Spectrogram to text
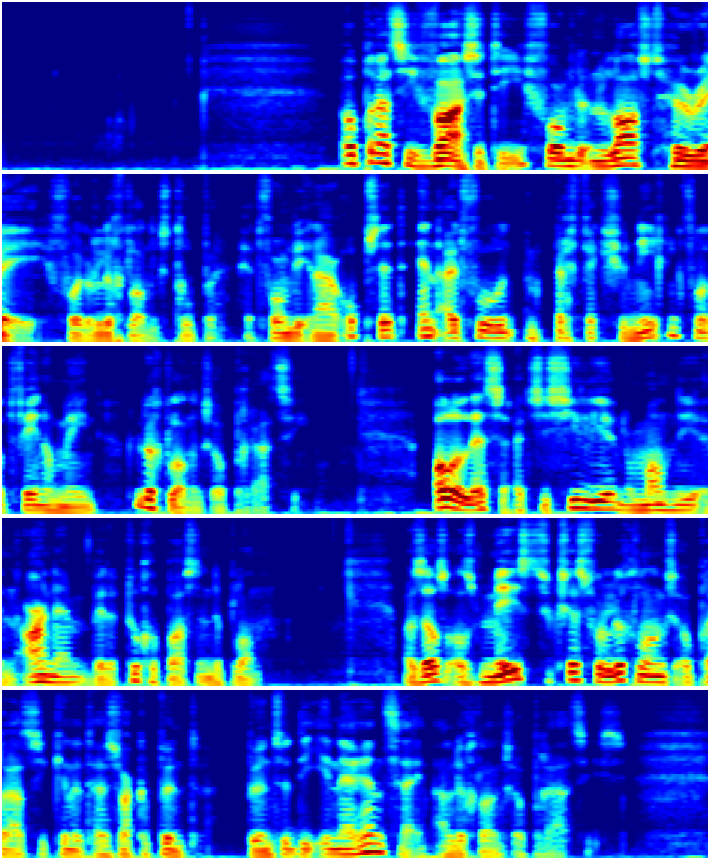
Operatie Varsity vormde een last hurray voor de luchtlandingstroepen. Het vormde in haar opzet en uitvoering een perfectionering van het fenomeen luchtlandingsoperatie. Alle lessen uit Sicilië, Normandië en Arnhem werden toegepast in de plannen. Maar zelfs als meest succesvolle luchtlandingsoperatie kent het haar zwakke punten. Punten die inherent zijn aan luchtlandingsoperaties.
